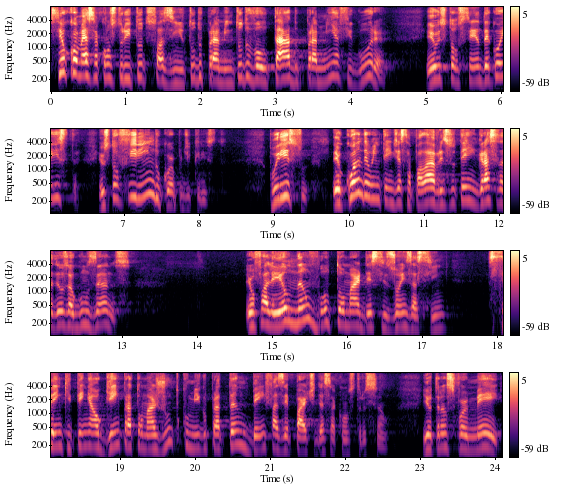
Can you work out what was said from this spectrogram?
Se eu começo a construir tudo sozinho, tudo para mim, tudo voltado para minha figura, eu estou sendo egoísta, eu estou ferindo o corpo de Cristo. Por isso, eu quando eu entendi essa palavra, isso tem, graças a Deus, alguns anos, eu falei, eu não vou tomar decisões assim, sem que tenha alguém para tomar junto comigo para também fazer parte dessa construção. E eu transformei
